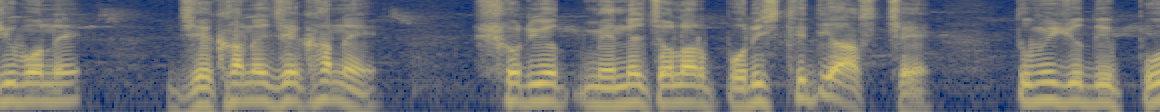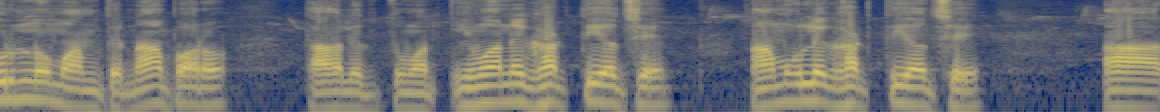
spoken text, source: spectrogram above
জীবনে যেখানে যেখানে শরীয়ত মেনে চলার পরিস্থিতি আসছে, তুমি যদি পূর্ণ মানতে না পারো, তাহলে তোমার ইমানে ঘাটতি আছে, আমলে ঘাটতি আছে। আর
